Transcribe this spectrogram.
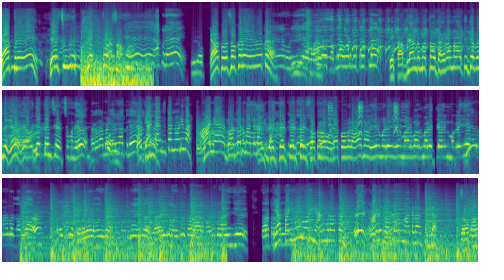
ಯಾಕ್ರೆ ಏನ್ ಸುಮ್ರೆ ಯಾಕೋ ಸೌಕರ ಏನಂತ ಏ ಕಬ್ಲೆ ಅಂತ ಮತ್ ನಾವ್ ದಗದ ಮಾಡತ್ತಿದ್ದೆ ಬಂದೆ. ಅವ್ರಿಗೆ ಮಾನ್ಯ ದೊಡ್ಡ ದೊಡ್ಡ ತಡಿ ಸೌಕರ ಹೊಡ್ಯಾಕ್ ಹೋಗ್ಬೇಡ. ನಾವ್ ಏನ್ ಮಾಡಿ ಏನ್ ಮಾಡ್ಬಾರ್ದು ಮಾಡಿ ಕೇಳಿ ನಿನ್ ಮಗಳಿಗೆ. ಯಪ್ಪ ಇವ್ ನೋಡಿ ಹೆಂಗ್ ಮಾಡತ್ತಾನ ಮಾನ್ಯ ದೊಡ್ಡ ದೊಡ್ಡ ಮಾತಾಡತ್ತಿದ್ದ ಸೌಕರ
